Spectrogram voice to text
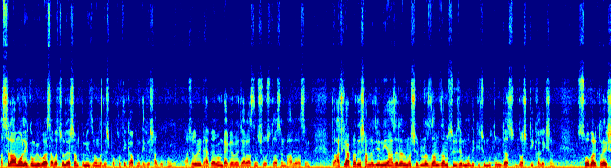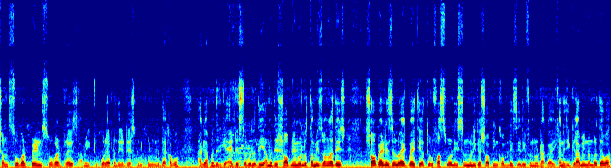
আসসালামু আলাইকুম বিবাস আবার চলে আসলাম তামিজ বাংলাদেশ পক্ষ থেকে আপনাদেরকে স্বাগতম। আশা করি ঢাকা এবং ঢাকার যারা আছেন, সুস্থ আছেন, ভালো আছেন। তো আজকে আপনাদের সামনে যে নিয়ে হাজার আলমা সেটা হলো জমজম সুইচের মধ্যে কিছু নতুন দশ- দশটি collection. Sober collection, sober print, sober dress, আমি একটু পরে আপনাদেরকে ড্রেসগুলো খুলে খুলে দেখাবো। আগে আপনাদেরকে অ্যাড্রেসটা বলে দিই, আমাদের শপ নেম হলো তামিজ বাংলাদেশ। শপ অ্যাড্রেস হলো এক বাই তিয়াত্তর first floor eastern Mallika shopping complex, elephant Dhaka. এখানে যে গ্রামীণ নাম্বার দেওয়া,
